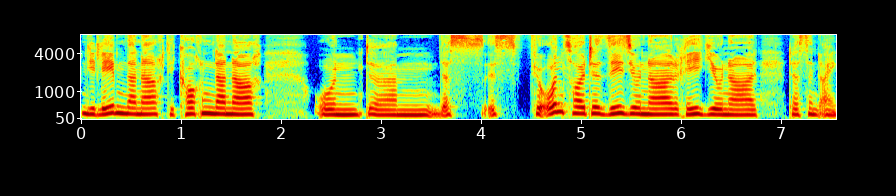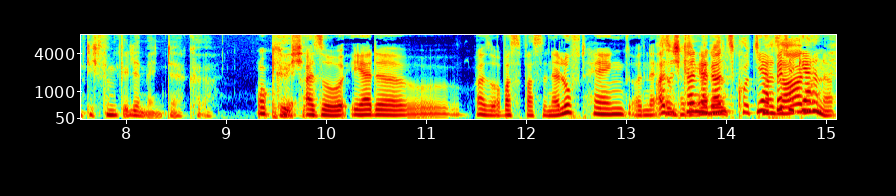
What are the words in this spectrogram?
Die leben danach, die kochen danach. Und ähm, das ist für uns heute saisonal, regional. Das sind eigentlich fünf Elemente. Okay, Küche. also Erde, also was, was in der Luft hängt. Der, also ich kann ja ganz kurz ja, mal bitte sagen. Gerne.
